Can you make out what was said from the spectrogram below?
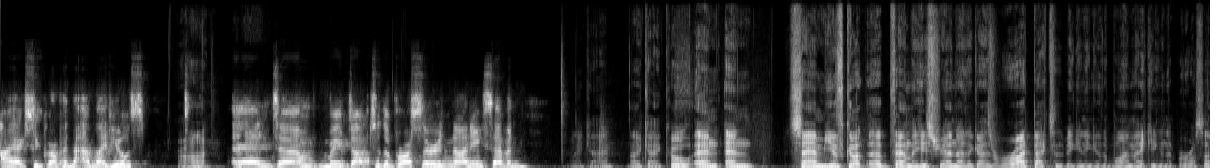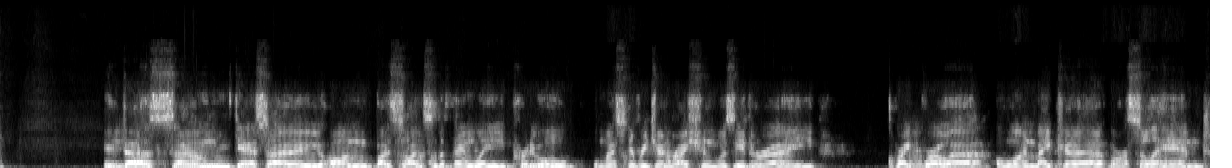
I actually grew up in the Adelaide Hills Right. and um, moved up to the Barossa in '97. Okay. Okay. Cool. And and Sam, you've got a family history. I know that goes right back to the beginning of the winemaking in the Barossa. It does. Um, yeah, so on both sides of the family, pretty well almost every generation was either a grape grower, a winemaker, or a cellar hand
